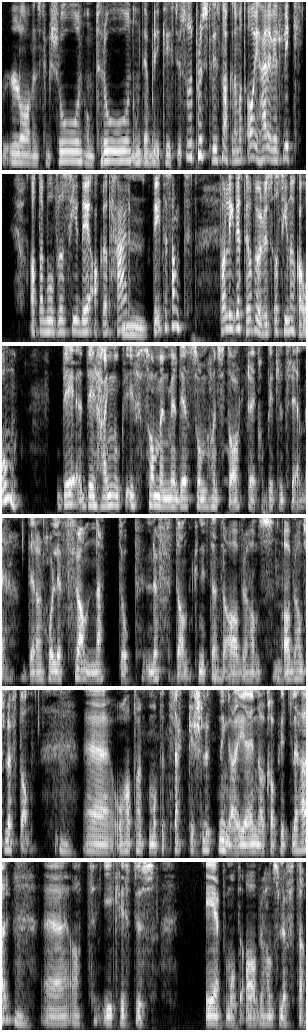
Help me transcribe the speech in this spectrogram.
lovens funksjon, om troen, om det å bli Kristus, og så plutselig snakker han om at oi, her er vi helt like. At han er behov for å si det akkurat her, det er interessant. Da ligger dette på Paulus å si noe om. Det, det henger nok sammen med det som han starter kapittel tre med, der han holder fram nettopp løftene knytta til Abrahams, løftene. Eh, og at han på en måte trekker slutninga i en av kapitlene her, eh, at i Kristus er på en måte Abrahams løfter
